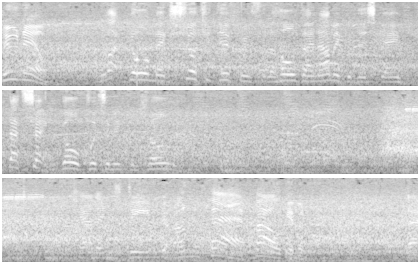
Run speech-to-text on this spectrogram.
2 0. Well, that goal makes such a difference to the whole dynamic of this game. That second goal puts him in control now. Challenge deemed unfair. Foul given. That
